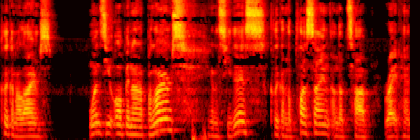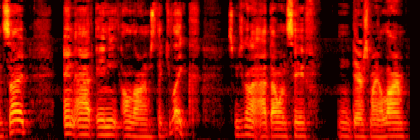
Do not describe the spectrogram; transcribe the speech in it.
Click on alarms. Once you open up alarms, you're gonna see this. Click on the plus sign on the top right hand side and add any alarms that you like. So I'm just gonna add that one safe. And there's my alarm.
